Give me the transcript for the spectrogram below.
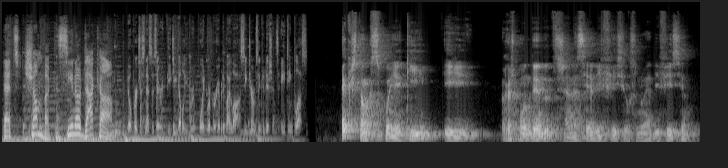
That's chumbacasino.com. No purchase necessary. VGW Group. Void were prohibited by law. See terms and conditions. 18 plus. A questão que se põe aqui, e respondendo-te, Xana, se é difícil, se não é difícil,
